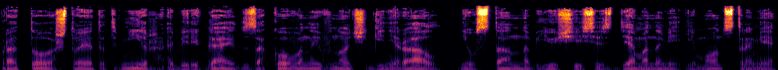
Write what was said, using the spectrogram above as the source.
Про то, что этот мир оберегает закованный в ночь генерал, неустанно бьющийся с демонами и монстрами,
